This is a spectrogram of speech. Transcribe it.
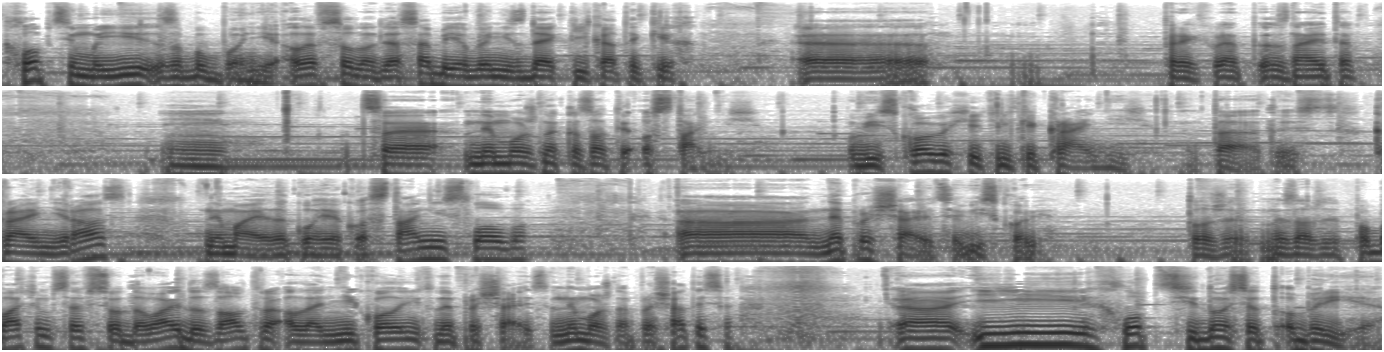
хлопці мої забобонні. Але все одно для себе я виніс декілька таких е, прикмет. Знаєте, це не можна казати останній. У військових є тільки крайній. Та, тобто, крайній раз, немає такого, як останнє слово. Е, не прощаються військові. Теж ми завжди побачимося, все, давай до завтра, але ніколи ніхто не прощається. Не можна прощатися. Е, і хлопці носять оберіги.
